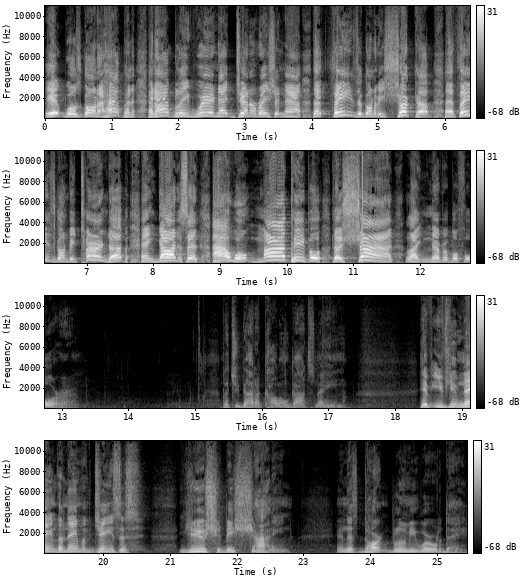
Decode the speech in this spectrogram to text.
it was going to happen. And I believe we're in that generation now that things are going to be shook up and things are going to be turned up. And God has said, "I want my people to shine like never before." But you got to call on God's name. If, if you name the name of Jesus, you should be shining in this dark, gloomy world today.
